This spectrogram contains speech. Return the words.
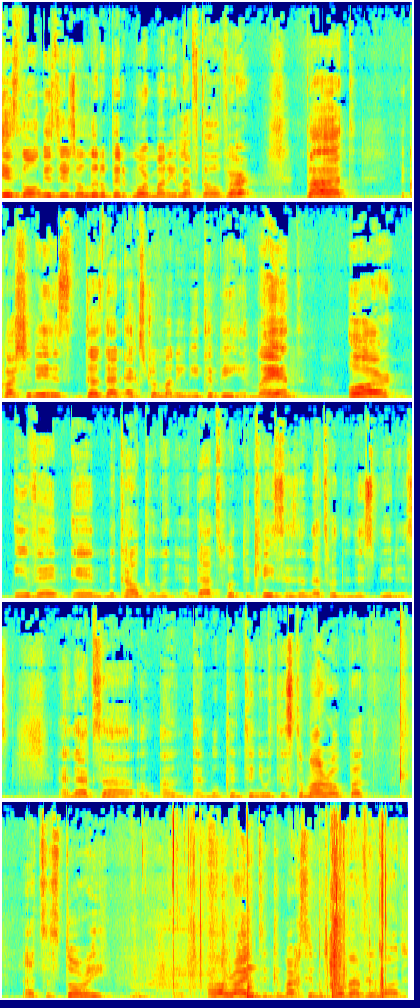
as long as there's a little bit more money left over, but the question is, does that extra money need to be in land or even in metaltalin? And that's what the case is, and that's what the dispute is. And that's uh, uh, and we'll continue with this tomorrow, but that's a story. All right, everyone.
